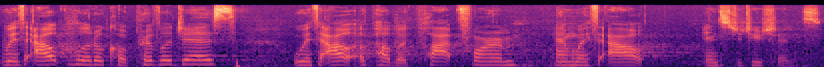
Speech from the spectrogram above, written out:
without political privileges, without a public platform, and without institutions.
